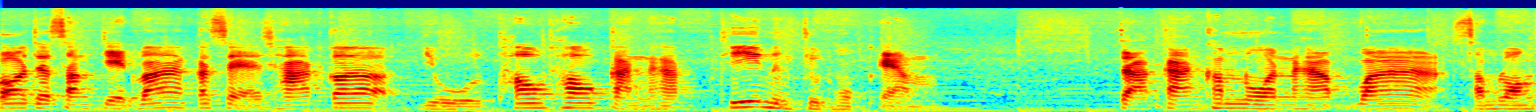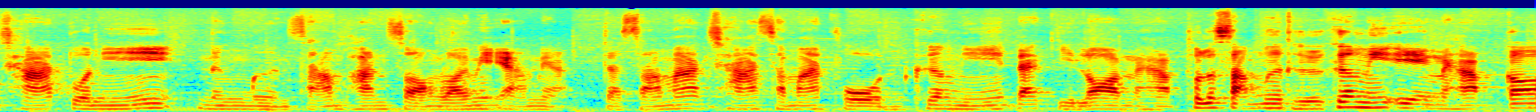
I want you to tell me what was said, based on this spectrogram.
ก็จะสังเกตว่ากระแสชาร์จก็อยู่เท่าๆกันนะครับที่ 1.6 แอมป์ จากการคำนวณนะครับว่าสำรองชาร์จตัวนี้ 13,200มิลลิแอมป์เนี่ยจะสามารถชาร์จสมาร์ทโฟน เครื่องนี้ได้กี่รอบนะครับโทรศัพท์มือถือเครื่องนี้เองนะครับก็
